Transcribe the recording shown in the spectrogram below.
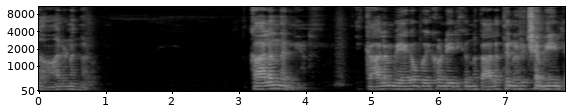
കാരണങ്ങൾ കാലം തന്നെയാണ്. ഈ കാലം വേഗം പോയിക്കൊണ്ടേയിരിക്കുന്ന. കാലത്തിനൊരു ക്ഷമയില്ല.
